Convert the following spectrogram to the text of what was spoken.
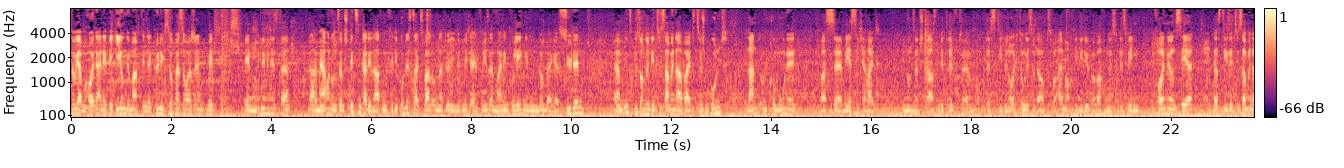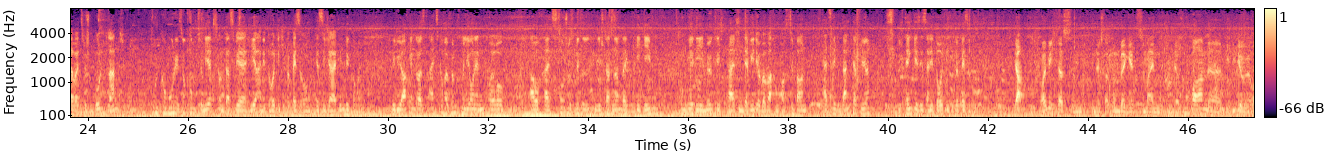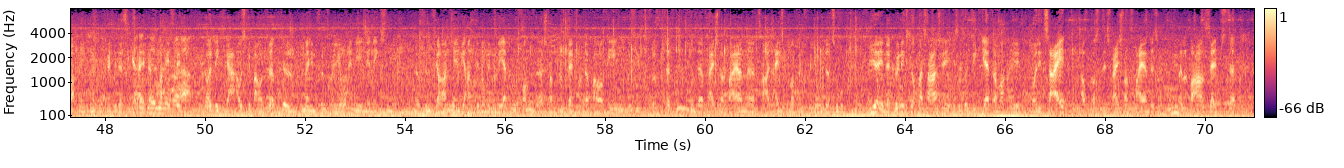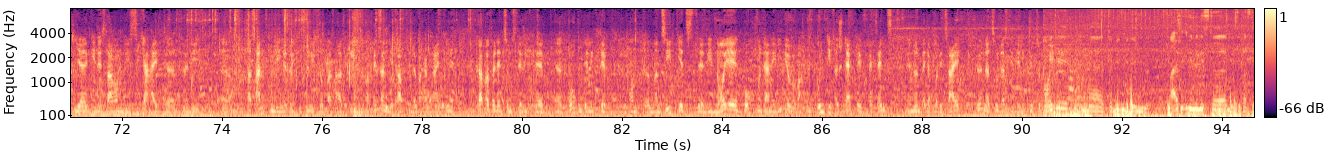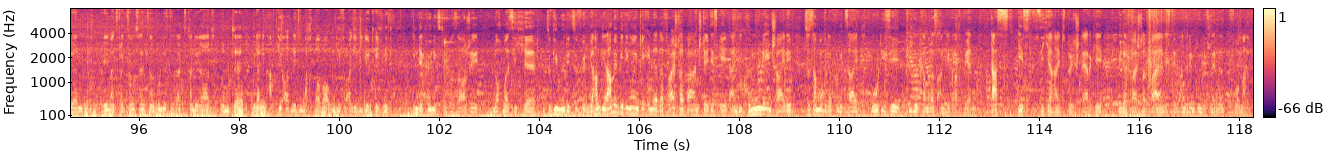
So, wir haben heute eine Begehung gemacht in der Königstor-Passage mit dem Innenminister Joachim Herrmann, unserem Spitzenkandidaten für die Bundestagswahl und natürlich mit Michael Frieser, meinem Kollegen im Nürnberger Süden. Ähm, insbesondere die Zusammenarbeit zwischen Bund, Land und Kommune, was äh, mehr Sicherheit in unseren Straßen betrifft, ähm, ob das die Beleuchtung ist oder ob es vor allem auch die Videoüberwachung ist. Und deswegen freuen wir uns sehr, dass diese Zusammenarbeit zwischen Bund, Land und Kommune so funktioniert und dass wir hier eine deutliche Verbesserung der Sicherheit hinbekommen. Liebe Joachim, du hast 1,5 Millionen Euro auch als Zuschussmittel in die Stadt Nürnberg gegeben, um hier die Möglichkeiten der Videoüberwachung auszubauen. Herzlichen Dank dafür. Ich denke, es ist eine deutliche Verbesserung. Ja, ich freue mich, dass in der Stadt Nürnberg jetzt zum einen in der U-Bahn äh, die Videoüberwachung im Interesse der Sicherheit der Fahrgäste deutlich ausgebaut wird. Äh, immerhin 5 Millionen, die in den nächsten fünf Jahren hier in die Hand genommen werden von der Stadt Nürnberg und der VfB inklusive und der Freistaat Bayern zahlt 1,5 Millionen dazu. Hier in der Königstor-Passage ist es umgekehrt, da macht die Polizei auf Kosten des Freistaats Bayern das unmittelbar selbst. Hier geht es darum, die Sicherheit äh, für die äh, Passanten, die hier durch die Königstor-Passage gehen, zu verbessern. Hier gab es in der Vergangenheit viel Körperverletzungsdelikte, äh, Drogendelikte und man sieht jetzt die neue hochmoderne Videoüberwachung und die verstärkte Präsenz der Nürnberger Polizei. Führen dazu, dass die Delikte zu Heute im Termin mit dem bayerischen Innenminister, mit Sebastian Brehm als Fraktionsvorsitzender und Bundestagskandidat und äh, mit einem Abgeordneten machbar war, um die Frage Videotechnik in der Königstor-Passage nochmal sich äh, zu Gemüte zu führen. Wir haben die Rahmenbedingungen geändert, der Freistaat Bayern stellt das Geld ein, die Kommune entscheidet zusammen mit der Polizei, wo diese Videokameras angebracht werden. Das ist Sicherheit durch Stärke, wie der Freistaat Bayern es den anderen Bundesländern vormacht.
